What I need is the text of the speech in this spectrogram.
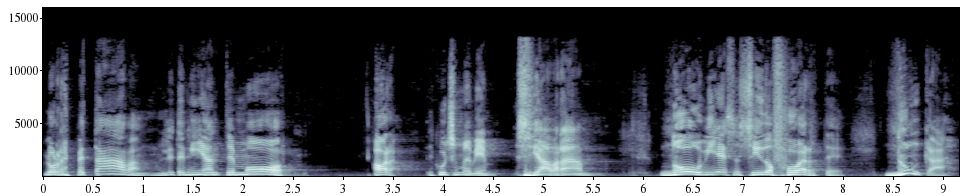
lo respetaban, le tenían temor. Ahora, escúcheme bien, si Abraham no hubiese sido fuerte, nunca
